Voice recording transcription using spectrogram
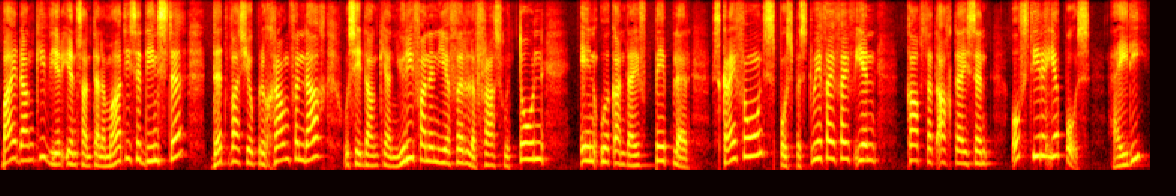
Baie dankie weer eens aan telematiese dienste. Dit was jou program vandag. Ons sê dankie aan Yuri van den Heever, Lefras Mouton en ook aan Duif Peppler. Skryf vir ons posbus 2551 Kaapstad 8000 of stuur 'n e-pos. Heidi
